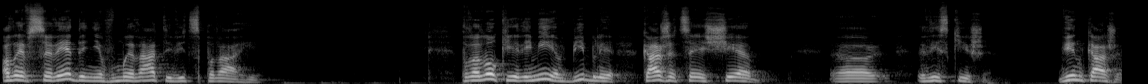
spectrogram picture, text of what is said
але всередині вмирати від спраги. Пророк Єремія в Біблії каже це ще е, різкіше. Він каже:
